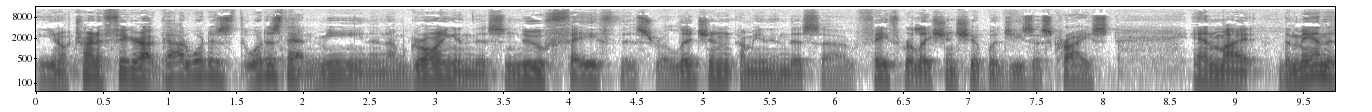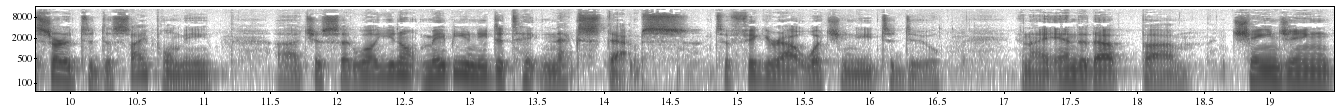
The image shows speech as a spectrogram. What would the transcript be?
you know, trying to figure out God, what is what does that mean? And I'm growing in this new faith, this religion. I mean, in this uh, faith relationship with Jesus Christ. And my the man that started to disciple me uh, just said, well, you know, maybe you need to take next steps to figure out what you need to do. And I ended up. Um, changing,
